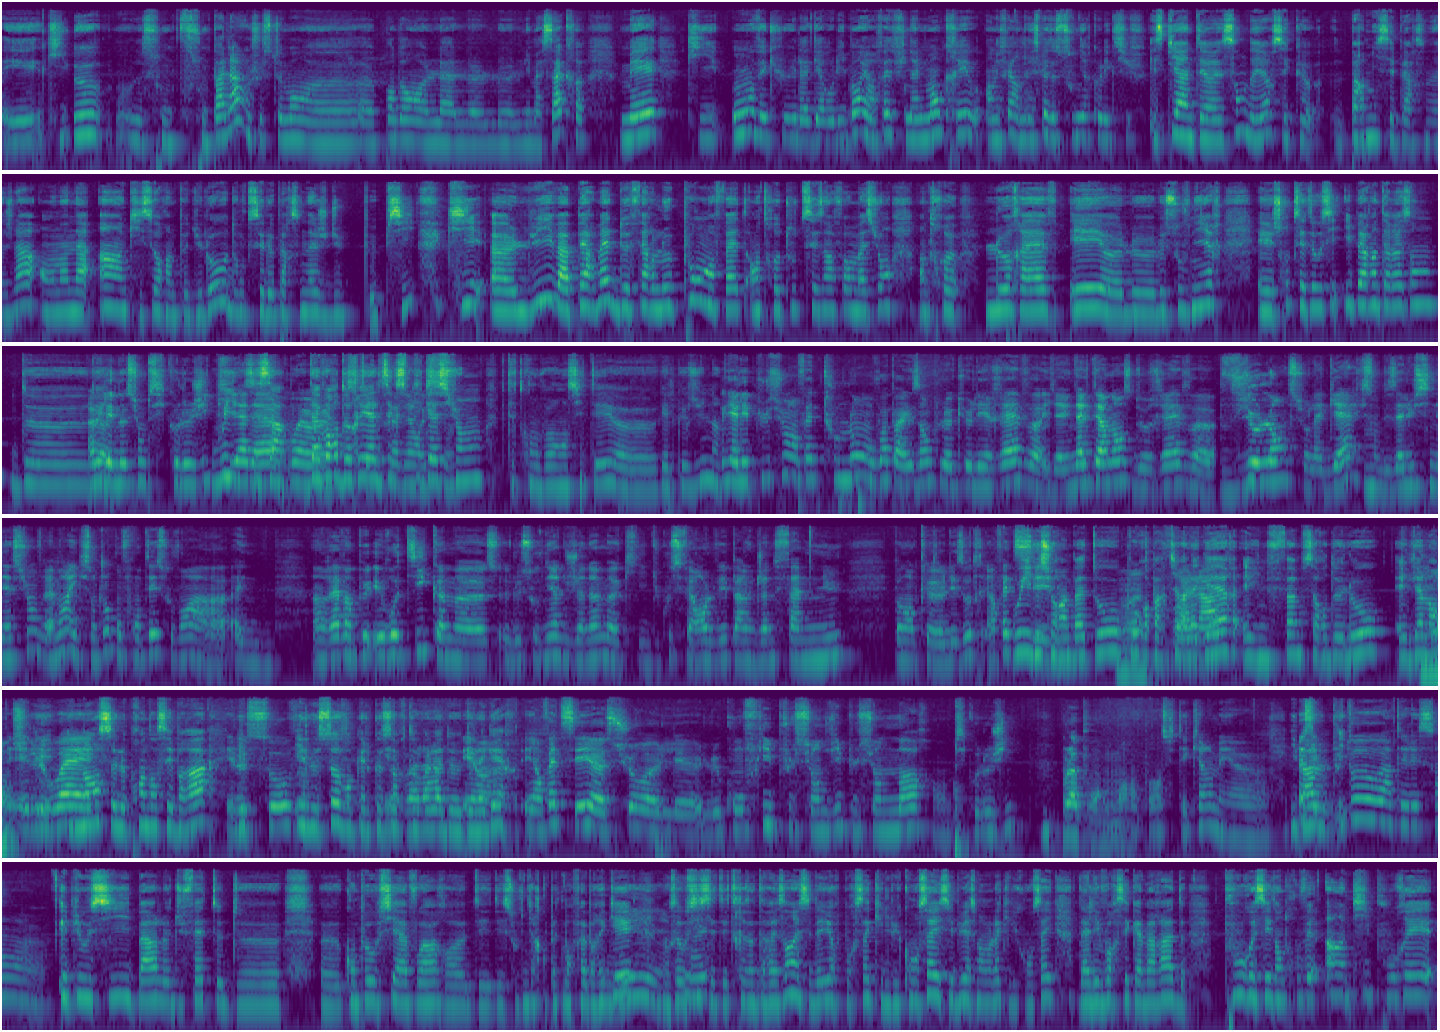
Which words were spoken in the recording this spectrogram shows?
qui eux sont, sont pas là justement euh, pendant la- le- le- les massacres, mais qui ont vécu la guerre au Liban et en fait finalement créent en effet un espèce de souvenir collectif. Et ce qui est intéressant d'ailleurs, c'est que parmi ces personnages-là, on en a un qui sort un peu du lot, donc c'est le personnage du p- psy, qui euh, lui va permettre de faire le pont en fait entre toutes ces informations, entre le rêve et euh, le, le souvenir. Et je trouve que c'était aussi hyper intéressant de. Ah oui, de- les notions psychologiques Oui, c'est ça. Ouais, ouais, D'avoir ouais, de réelles explications. Peut-être qu'on va en citer euh, quelques-unes. Il y a les pulsions, en fait, tout le long, on voit par exemple que les rêves, il y a une alternance de rêves euh, violents sur la guerre, qui sont Mm. des hallucinations vraiment, et qui sont toujours confrontés souvent à, à une- un rêve un peu érotique, comme euh, le souvenir du jeune homme qui, du coup, se fait enlever par une jeune femme nue pendant que les autres. Et en fait, Oui, il est sur un bateau pour Ouais. partir à la guerre et une femme sort de l'eau et vient l'en- Et et le- ouais. immense, le prend dans ses bras et le sauve. et le sauve en quelque sorte voilà. voilà. de, de la guerre. Et en fait, c'est euh, sur euh, le, le conflit pulsion de vie, pulsion de mort en psychologie. Mm. Voilà, pour, en- pour en citer qu'un, mais euh, Il parle, plutôt intéressant. euh. Et puis aussi, il parle du fait de euh, qu'on peut aussi avoir euh, des, des souvenirs complètement fabriqués. Oui. Donc ça aussi, c'était très intéressant. Et c'est d'ailleurs pour ça qu'il lui conseille, c'est lui à ce moment-là qui lui conseille d'aller voir ses camarades pour essayer d'en trouver un qui pourrait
